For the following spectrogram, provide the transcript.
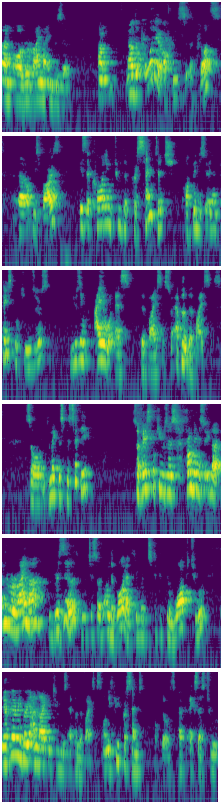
um, or Roraima in Brazil. Um, now the order of these uh, plots, uh, of these bars, is according to the percentage of Venezuelan Facebook users using iOS devices, so Apple devices. So to make this specific, so Facebook users from Venezuela in Roraima, Brazil, which is sort of on the border that you would typically walk to, they are very, very unlikely to use Apple devices. Only 3% of those have access to,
